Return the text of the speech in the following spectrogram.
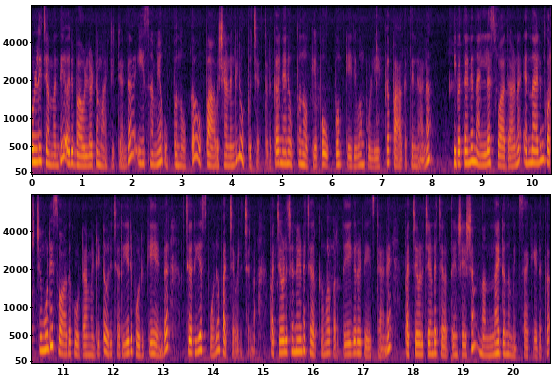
ഉള്ളി ചമ്മന്തി ഒരു ബൗളിലോട്ട് മാറ്റിയിട്ടുണ്ട്. ഈ സമയം ഉപ്പ് നോക്കുക. ഉപ്പ് ആവശ്യമാണെങ്കിൽ ഉപ്പ് ചേർത്തെടുക്കുക. ഞാൻ ഉപ്പ് നോക്കിയപ്പോൾ ഉപ്പും എരിവും പുളിയൊക്കെ പാകത്തിനാണ്. ഇപ്പം തന്നെ നല്ല സ്വാദാണ്. എന്നാലും കുറച്ചും കൂടി സ്വാദ് കൂട്ടാൻ വേണ്ടിയിട്ട് ഒരു ചെറിയൊരു പൊടിക്കയുണ്ട്. ചെറിയ സ്പൂണ് പച്ച വെളിച്ചെണ്ണ. പച്ച വെളിച്ചെണ്ണയുടെ ചേർക്കുമ്പോൾ പ്രത്യേക ഒരു ടേസ്റ്റാണ് പച്ച വെളിച്ചെണ്ണ ചേർത്തതിന് ശേഷം നന്നായിട്ടൊന്ന് മിക്സാക്കി എടുക്കുക.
